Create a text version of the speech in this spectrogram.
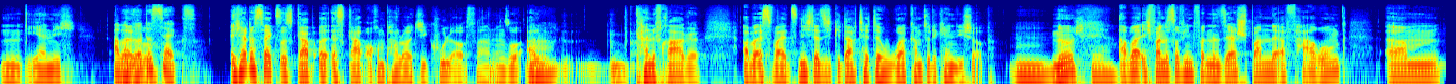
Hm, eher nicht. Aber Also- du hattest Sex. Ich hatte Sex, es gab, es gab auch ein paar Leute, die cool aussahen und so, alle, keine Frage. Aber es war jetzt nicht, dass ich gedacht hätte, welcome to the candy shop. ne? verstehe. Aber ich fand es auf jeden Fall eine sehr spannende Erfahrung, ähm,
